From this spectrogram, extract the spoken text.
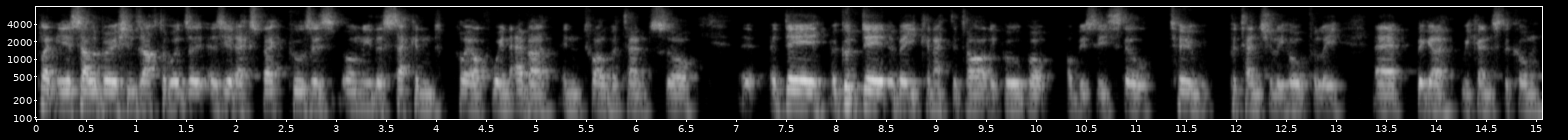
plenty of celebrations afterwards, as you'd expect. Pools is only the second playoff win ever in 12 attempts. So a day, a good day to be connected to Hartlepool, but obviously still two potentially, hopefully, uh, bigger weekends to come.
